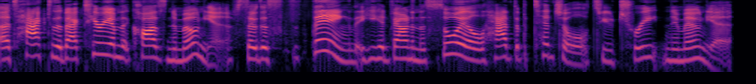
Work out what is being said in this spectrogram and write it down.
attacked the bacterium that caused pneumonia. So, this thing that he had found in the soil had the potential to treat pneumonia.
